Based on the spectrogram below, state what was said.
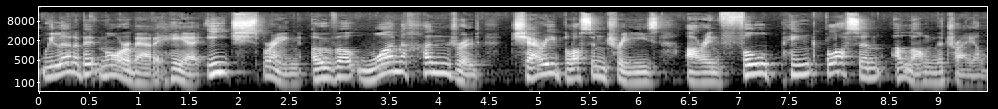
we learn a bit more about it here. Each spring, over 100 cherry blossom trees are in full pink blossom along the trail.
